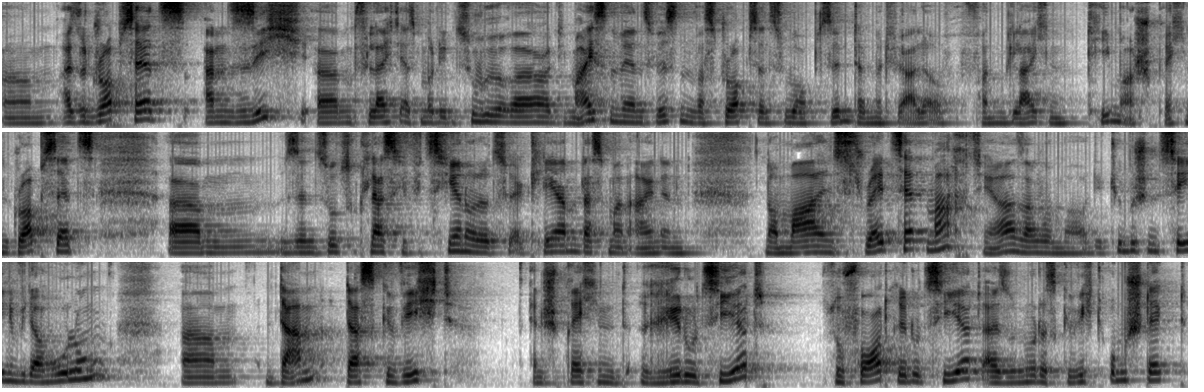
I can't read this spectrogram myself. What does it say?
Ähm, also Dropsets an sich, ähm, vielleicht erstmal die Zuhörer, die meisten werden es wissen, was Dropsets überhaupt sind, damit wir alle auch von gleichen Thema sprechen. Dropsets ähm, sind so zu klassifizieren oder zu erklären, dass man einen normalen Straight Set macht, ja, sagen wir mal die typischen 10 Wiederholungen, ähm, dann das Gewicht entsprechend reduziert, sofort reduziert, also nur das Gewicht umsteckt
